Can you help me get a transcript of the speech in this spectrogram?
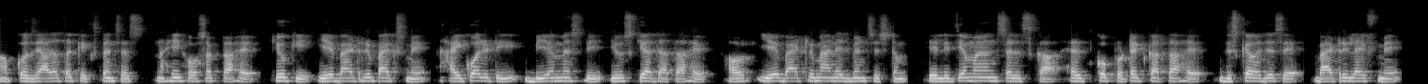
आपको ज़्यादा तक एक्सपेंसेस नहीं हो सकता है, क्योंकि ये बैटरी पैक्स में हाई क्वालिटी बीएमएस भी यूज़ किया जाता है और ये बैटरी मैनेजमेंट सिस्टम ये लिथियम आयन सेल्स का हेल्थ को प्रोटेक्ट करता है, जिसके वजह से बैटरी लाइफ में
